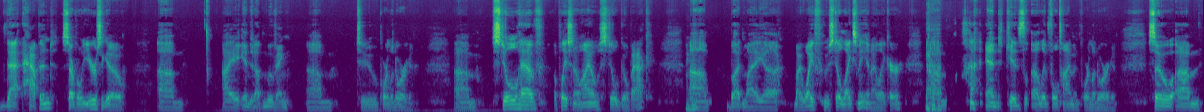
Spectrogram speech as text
that happened several years ago, I ended up moving to Portland, Oregon. still have a place in Ohio, still go back. Mm-hmm. Um, but my uh, my wife, who still likes me and I like her, um, and kids uh, live full time in Portland, Oregon. So um,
